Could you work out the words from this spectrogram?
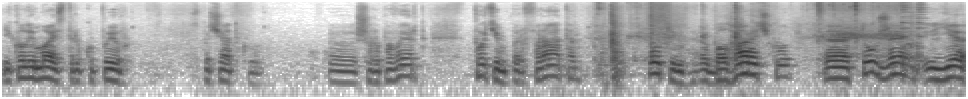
І коли майстер купив спочатку е, шуруповерт, потім перфоратор, потім е, болгарочку, е, то вже є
